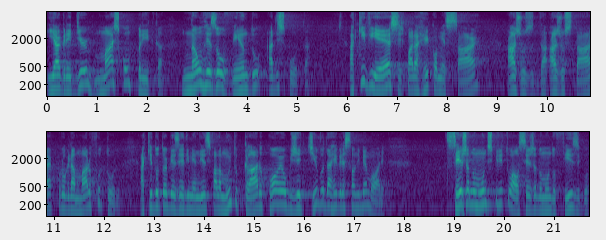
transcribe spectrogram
e agredir mais complica, não resolvendo a disputa. Aqui viestes para recomeçar, ajustar, ajustar, programar o futuro. Aqui Dr. Bezerra de Menezes fala muito claro qual é o objetivo da regressão de memória. Seja no mundo espiritual, seja no mundo físico,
